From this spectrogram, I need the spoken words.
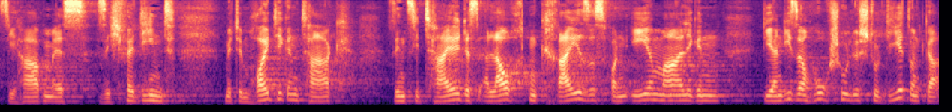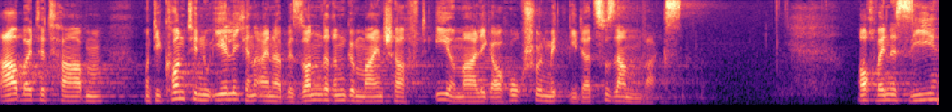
Sie haben es sich verdient. Mit dem heutigen Tag sind Sie Teil des erlauchten Kreises von ehemaligen, die an dieser Hochschule studiert und gearbeitet haben und die kontinuierlich in einer besonderen Gemeinschaft ehemaliger Hochschulmitglieder zusammenwachsen. Auch wenn es Sie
